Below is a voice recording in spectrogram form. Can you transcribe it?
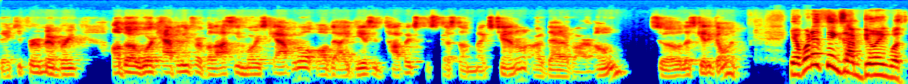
Thank you for remembering. Although I work happily for Velocity Mortgage Capital, all the ideas and topics discussed on Mike's channel are that of our own. So let's get it going. Yeah, one of the things I'm doing with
